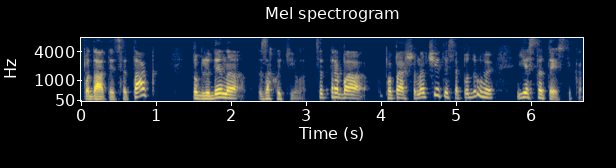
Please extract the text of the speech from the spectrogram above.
подати це так, щоб людина захотіла. Це треба, по-перше, навчитися. По-друге, є статистика.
